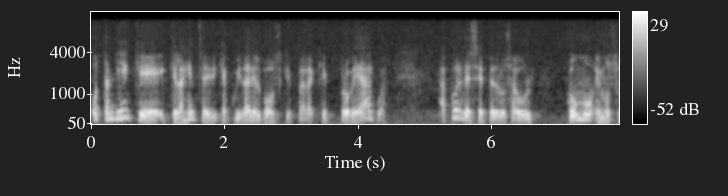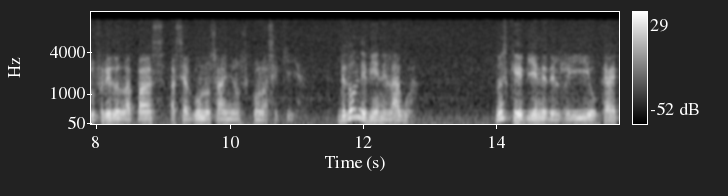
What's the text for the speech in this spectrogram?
o también que, que, la gente se dedique a cuidar el bosque para que provee agua. Acuérdese, Pedro Saúl, cómo hemos sufrido en La Paz hace algunos años con la sequía. ¿De dónde viene el agua? No es que viene del río, cae,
